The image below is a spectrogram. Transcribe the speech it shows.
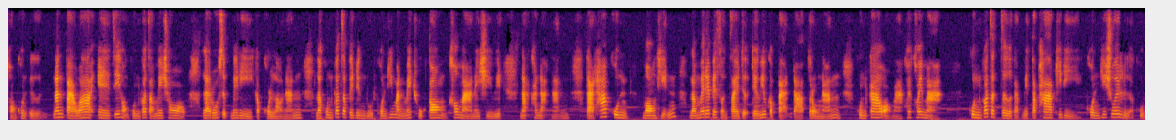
ของคนอื่น นั่นแปลว่า energy ของคุณก็จะไม่ชอบ และรู้สึกไม่ดีกับคนเหล่านั้น แล้วคุณก็จะไปดึงดูดคนที่มันไม่ถูกต้องเข้ามาในชีวิตณขณะนั้น แต่ถ้าคุณมองเห็นแล้วไม่ได้ไปสนใจเดอะเดวิลกับ 8 ดาบตรงนั้น คุณก้าวออกมาค่อยๆมา คุณก็จะเจอแต่มิตรภาพที่ดี คนที่ช่วยเหลือคุณ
